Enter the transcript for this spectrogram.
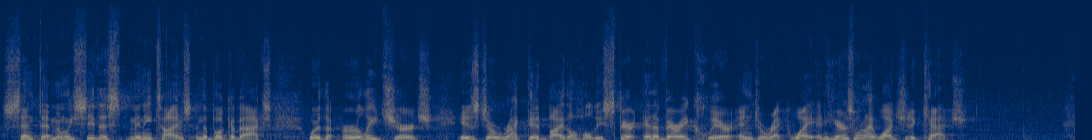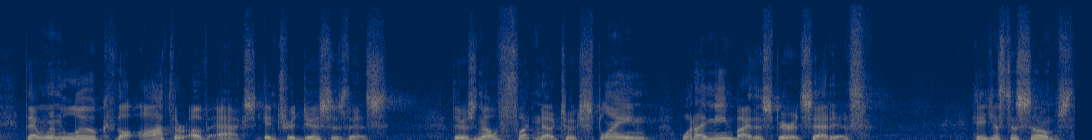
sent them. And we see this many times in the book of Acts, where the early church is directed by the Holy Spirit in a very clear and direct way. And here's what I want you to catch that when Luke, the author of Acts, introduces this, there's no footnote to explain what I mean by the Spirit said is. He just assumes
